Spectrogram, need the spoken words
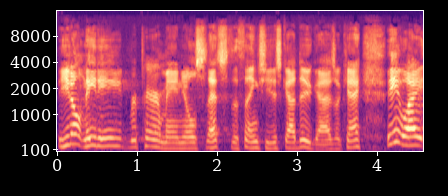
you don't need any repair manuals. That's the things you just got to do, guys. Okay. Anyway,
